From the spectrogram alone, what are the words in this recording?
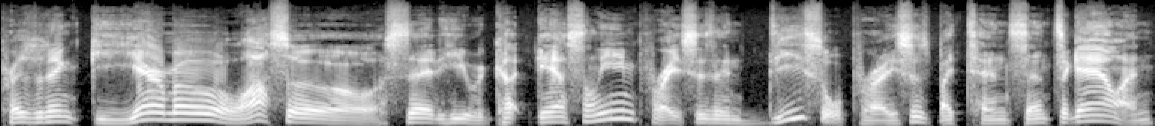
President Guillermo Lasso said he would cut gasoline prices and diesel prices by 10 cents a gallon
